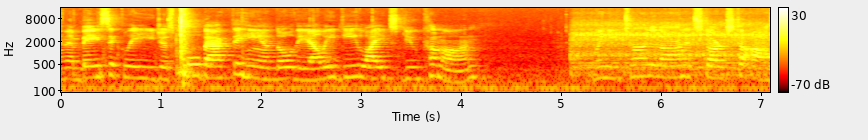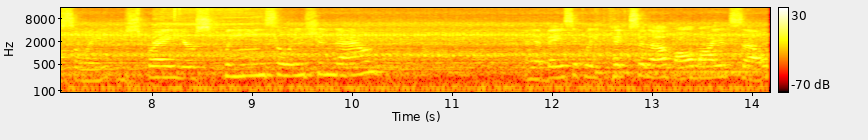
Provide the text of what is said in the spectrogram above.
And then basically you just pull back the handle. The LED lights do come on. When you turn it on, it starts to oscillate. You spray your cleaning solution down basically picks it up all by itself.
